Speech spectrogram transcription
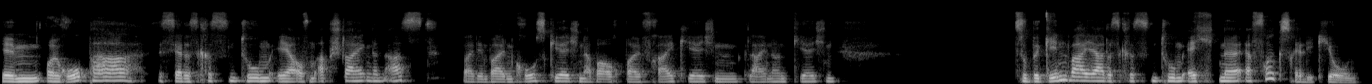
In Europa ist ja das Christentum eher auf dem absteigenden Ast, bei den beiden Großkirchen, aber auch bei Freikirchen, kleineren Kirchen. Zu Beginn war ja das Christentum echt eine Erfolgsreligion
